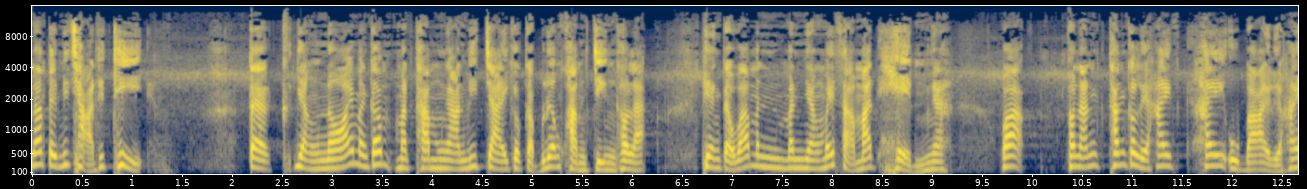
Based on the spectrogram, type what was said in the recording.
นั่นเป็นมิจฉาทิฏฐิ แต่อย่างน้อยมันก็มาทำงานวิจัยเกี่ยวกับเรื่องความจริงเขาละเพียงแต่ว่ามันมันยังไม่สามารถเห็นไงว่า เพราะนั้นท่านก็เลยให้ให้อุบายหรือให้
